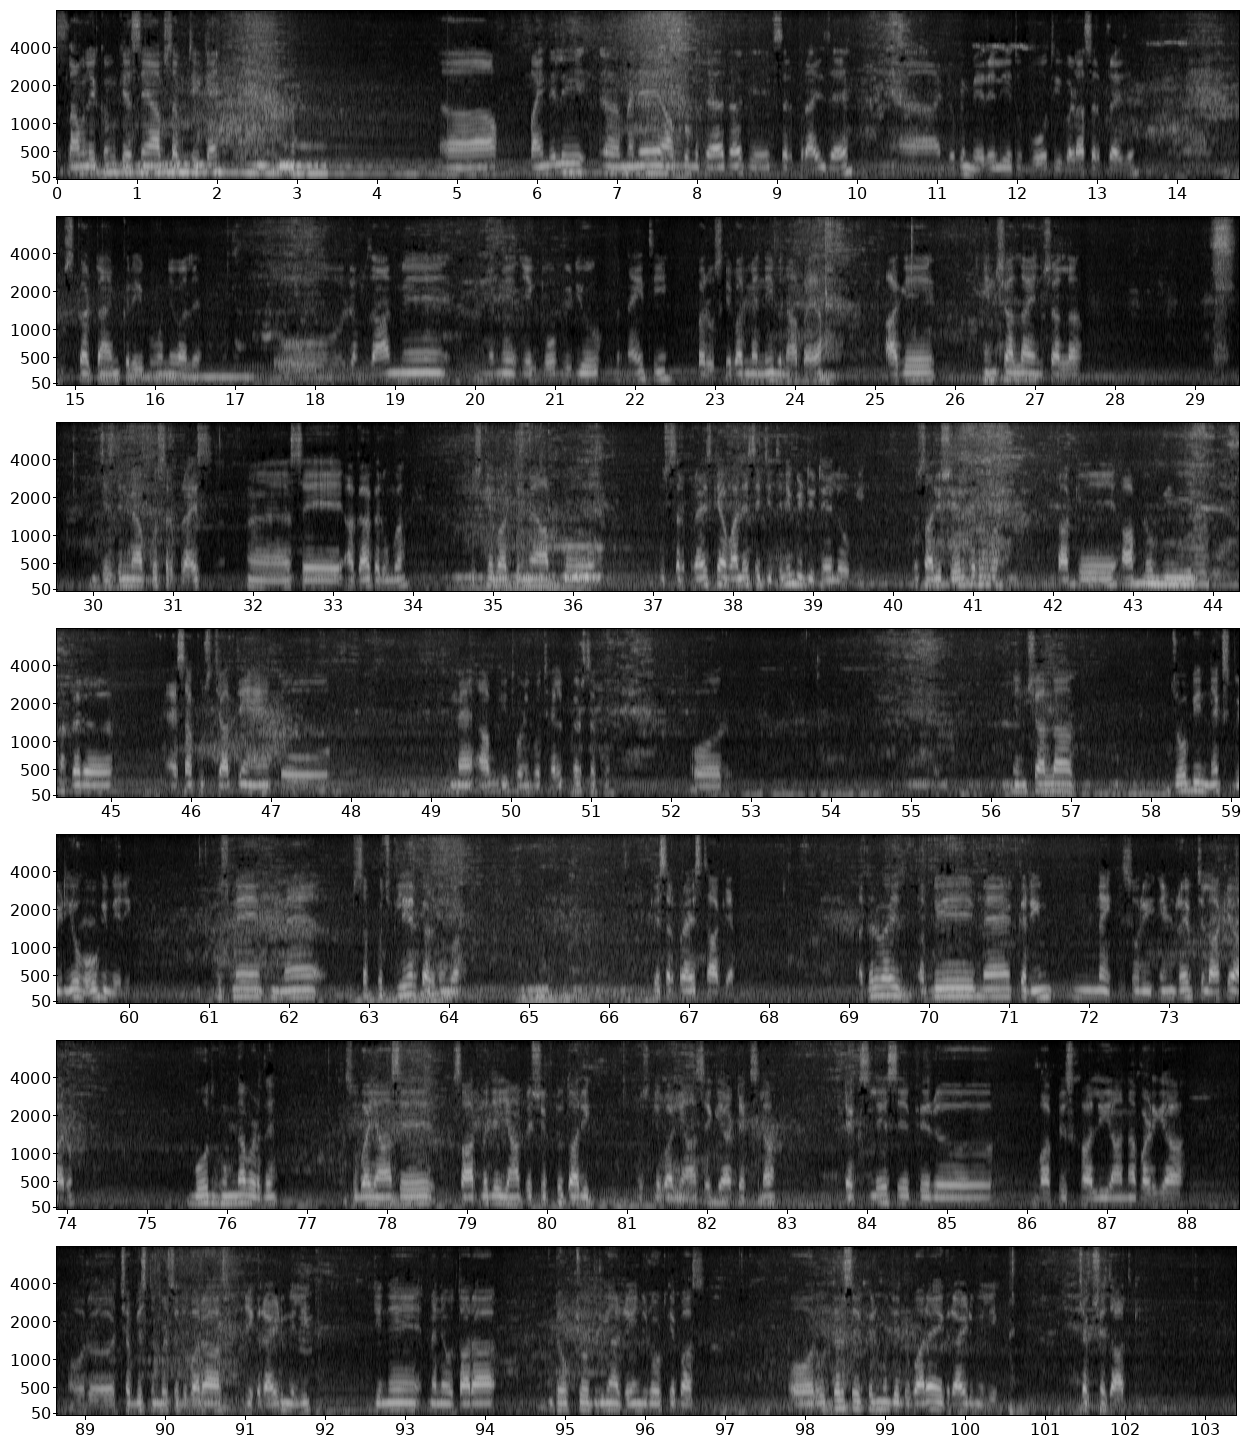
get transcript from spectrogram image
अस्सलाम वालेकुम कैसे हैं आप सब? ठीक हैं? फाइनली मैंने आपको बताया था कि एक सरप्राइज़ है। आ, जो कि मेरे लिए तो बहुत ही बड़ा सरप्राइज़ है। उसका टाइम करीब होने वाला है। तो रमज़ान में मैंने एक दो वीडियो बनाई थी पर उसके बाद मैं नहीं बना पाया। आगे इन इनशाला जिस दिन मैं आपको सरप्राइज़ से आगाह करूँगा, उसके बाद फिर मैं आपको उस सरप्राइज़ के हवाले से जितनी भी डिटेल होगी, वो सारी शेयर करूँगा, ताकि आप लोग भी अगर ऐसा कुछ चाहते हैं तो मैं आपकी थोड़ी बहुत हेल्प कर सकूँ। और इन जो भी नेक्स्ट वीडियो होगी मेरी, उसमें मैं सब कुछ क्लियर कर दूँगा कि सरप्राइज़ था क्या। अदरवाइज़ अभी मैं करीम, नहीं सॉरी इन ड्राइव चला के आ रहा हूँ। बहुत घूमना पड़ता है। सुबह यहाँ से सात बजे यहाँ पे शिफ्ट उतारी, उसके बाद यहाँ से गया टेक्सला टेक्सले से फिर वापस खाली आना पड़ गया। और 26 नंबर से दोबारा एक राइड मिली, जिन्हें मैंने उतारा ढोक चौधरियाँ रेंज रोड के पास। और उधर से फिर मुझे दोबारा एक राइड मिली चक शहजाद की।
